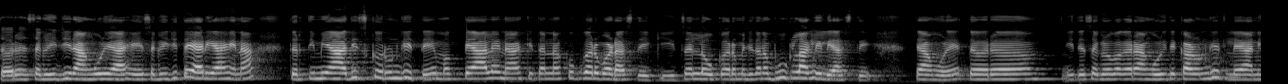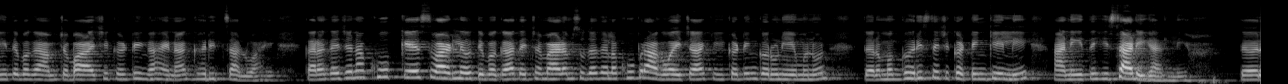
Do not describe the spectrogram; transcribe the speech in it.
तर सगळी जी रांगोळी आहे सगळी जी तयारी आहे ना तर ती मी आधीच करून घेते. मग ते आले ना की त्यांना खूप गडबड असते की चल लवकर म्हणजे त्यांना भूक लागलेली असते. त्यामुळे तर इथे सगळं बघा रांगोळी ते काढून घेतले आणि इथे बघा आमच्या बाळाची कटिंग आहे ना घरीच चालू आहे. कारण त्याचे ना खूप केस वाढले होते बघा. त्याच्या मॅडमसुद्धा त्याला खूप रागवायच्या की कटिंग करून ये म्हणून. तर मग घरीच त्याची कटिंग केली आणि इथे ही साडी घातली. तर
